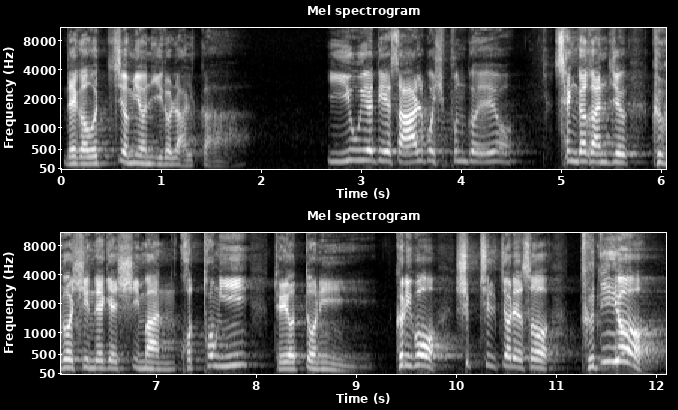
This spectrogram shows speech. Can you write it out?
내가 어쩌면 이를 알까? 이 이유에 대해서 알고 싶은 거예요. 생각한 즉 그것이 내게 심한 고통이 되었더니 그리고 17절에서 드디어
